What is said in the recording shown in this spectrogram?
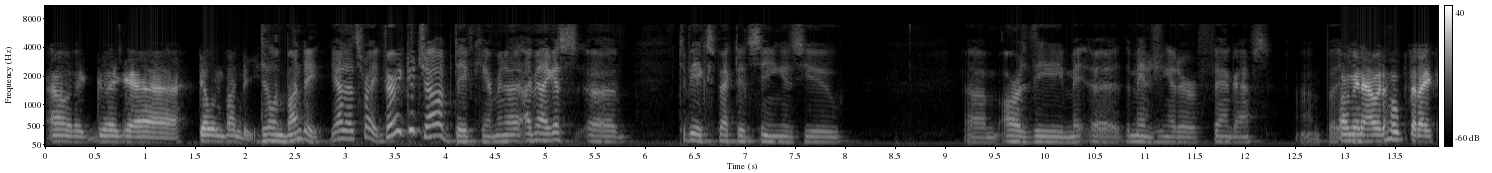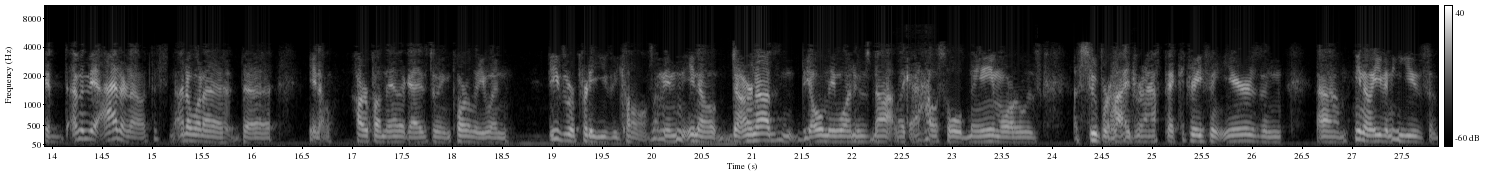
Oh, the good uh, Dylan Bundy. Dylan Bundy. Yeah, that's right. Very good job, Dave Cameron. I, I mean, I guess uh, to be expected, seeing as you um, are the uh, the managing editor of Fangraphs. Um, but I mean, I would hope that I could. I mean, I don't know. Just, I don't want to, you know, harp on the other guys doing poorly when these were pretty easy calls. I mean, you know, Arnaud's the only one who's not like a household name or was a super high draft pick in recent years, and um, you know, even he's a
